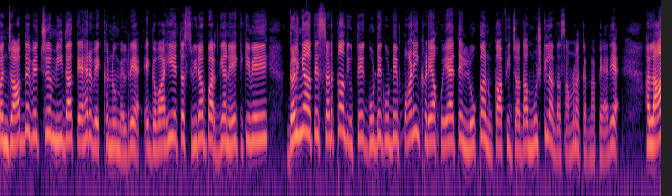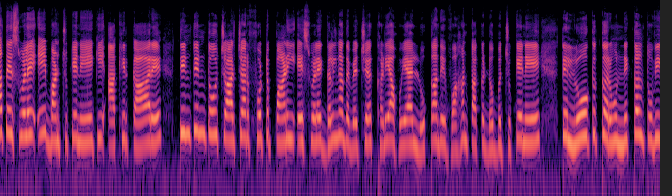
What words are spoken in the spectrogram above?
ਪੰਜਾਬ ਦੇ ਵਿੱਚ ਮੀਂਹ ਦਾ ਕਹਿਰ ਵੇਖਣ ਨੂੰ ਮਿਲ ਰਿਹਾ ਹੈ। ਇਹ ਗਵਾਹੀ, ਇਹ ਤਸਵੀਰਾਂ ਭਰਦੀਆਂ ਨੇ ਕਿ ਕਿਵੇਂ ਗਲੀਆਂ ਅਤੇ ਸੜਕਾਂ ਦੇ ਉੱਤੇ ਗੋਡੇ-ਗੋਡੇ ਪਾਣੀ ਖੜਿਆ ਹੋਇਆ ਹੈ ਤੇ ਲੋਕਾਂ ਨੂੰ ਕਾਫੀ ਜ਼ਿਆਦਾ ਮੁਸ਼ਕਿਲਾਂ ਦਾ ਸਾਹਮਣਾ ਕਰਨਾ ਪੈ ਰਿਹਾ ਹੈ। ਹਾਲਾਤ ਇਸ ਵੇਲੇ ਇਹ ਬਣ ਚੁੱਕੇ ਨੇ ਕਿ ਆਖਿਰਕਾਰ 3-3 ਤੋਂ 4-4 ਫੁੱਟ ਪਾਣੀ ਇਸ ਵੇਲੇ ਗਲੀਆਂ ਦੇ ਵਿੱਚ ਖੜਿਆ ਹੋਇਆ ਹੈ। ਲੋਕਾਂ ਦੇ ਵਾਹਨ ਤੱਕ ਡੁੱਬ ਚੁੱਕੇ ਨੇ ਤੇ ਲੋਕ ਘਰੋਂ ਨਿਕਲਣ ਤੋਂ ਵੀ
